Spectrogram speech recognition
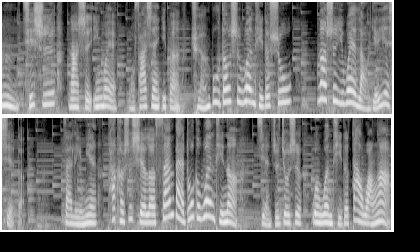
嗯，其实那是因为我发现一本全部都是问题的书，那是一位老爷爷写的，在里面他可是写了三百多个问题呢，简直就是问问题的大王啊！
